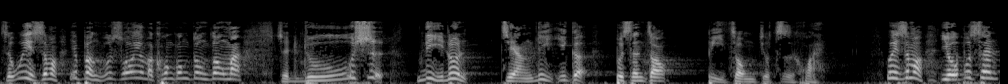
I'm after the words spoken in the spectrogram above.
是为什么？要本无所有嘛，空空洞洞嘛。这如是立论，讲立一个不生中，必中就自坏。为什么有不生，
